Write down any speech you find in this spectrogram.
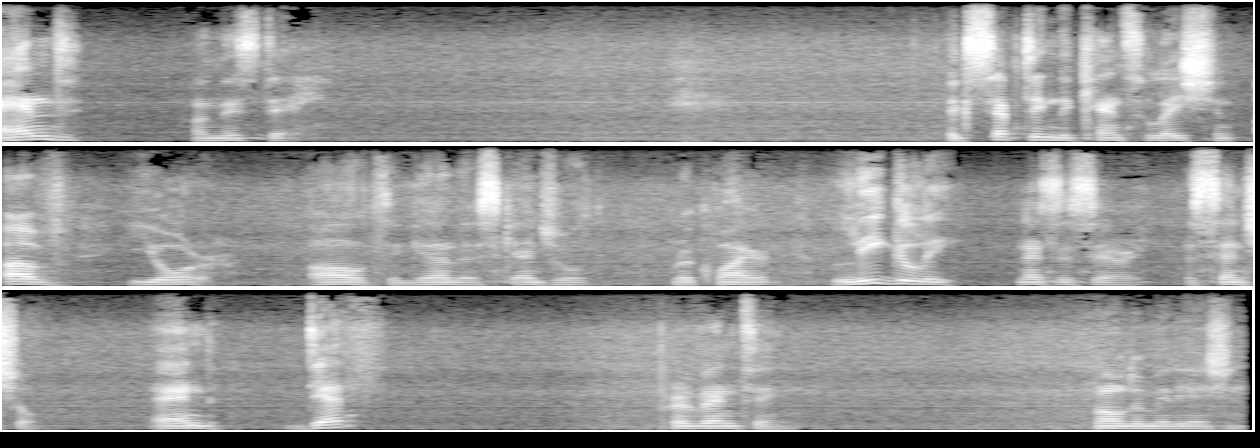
And on this day, accepting the cancellation of your altogether scheduled, required, legally necessary, essential, and death preventing mold remediation.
